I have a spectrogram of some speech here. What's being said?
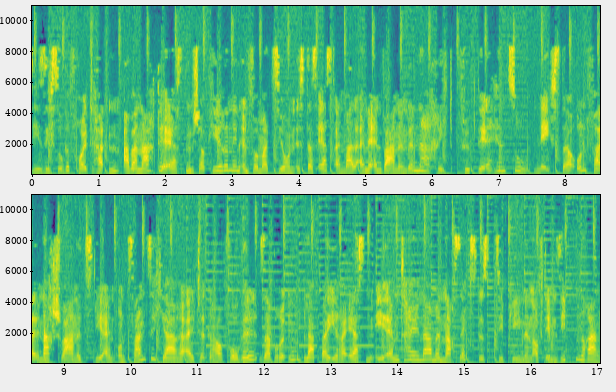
die sich so gefreut hatten, aber nach der ersten schockierenden Information ist das erst einmal eine entwarnende Nachricht, fügte er hinzu. Nächster Unfall nach Schwanitz Die 21 Jahre alte Grauvogel, Saarbrücken, lag bei ihrer ersten EM-Teilnahme nach sechs Disziplinen auf dem siebten Rang.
